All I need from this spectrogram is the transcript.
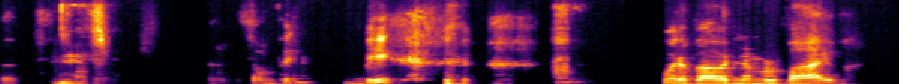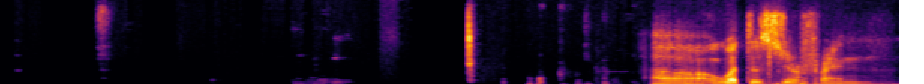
That's Yes. something big. what about number five? Uh, what does your friend do?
